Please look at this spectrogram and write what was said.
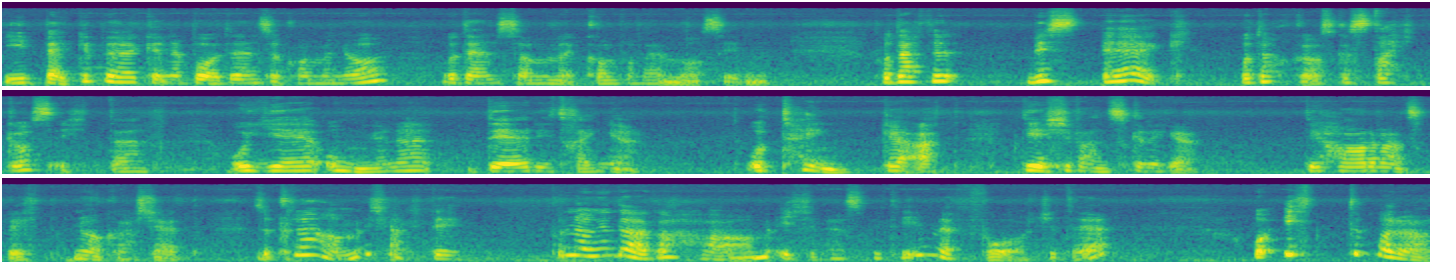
i begge bøkene, både den som kommer nå, og den som kom for fem år siden. For dette, hvis jeg og dere skal strekke oss etter å gi ungene det de trenger, og tenke at de er ikke vanskelige, de har det vanskelig, noe har skjedd, så klarer vi ikke alltid. På noen dager har vi ikke perspektiv, vi får ikke til. Og etterpå, da,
